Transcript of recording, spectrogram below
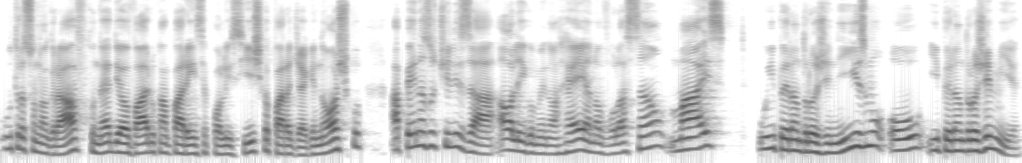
ultrassonográfico né, de ovário com aparência policística para diagnóstico, apenas utilizar a oligomenorreia na ovulação, mais o hiperandrogenismo ou hiperandrogemia,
